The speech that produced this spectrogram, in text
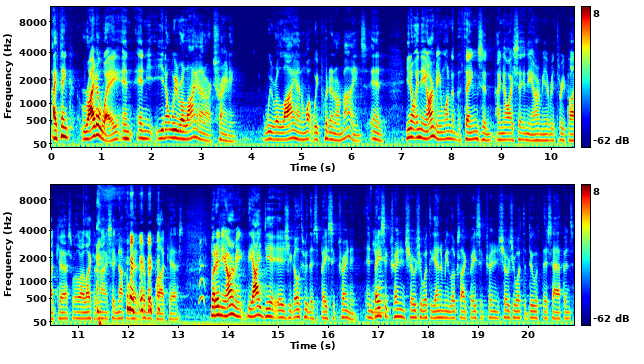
I think right away, and, and you know, we rely on our training. We rely on what we put in our minds. And, you know, in the Army, one of the things, and I know I say in the Army every three podcasts, whether I like it or not, I say knucklehead every podcast. But in the Army, the idea is you go through this basic training. And Yeah. basic training shows you what the enemy looks like. Basic training shows you what to do if this happens.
